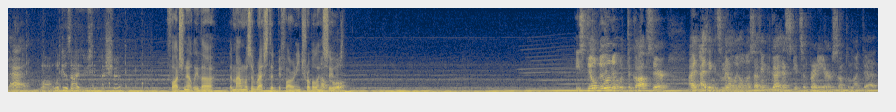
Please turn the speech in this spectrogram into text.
that. wow look at his eyes. You see that shit? Fortunately, though, the man was arrested before any trouble Oh, ensued. cool. Still doing it with the cops there. I, I think it's mental illness. I think the guy has schizophrenia or something like that.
